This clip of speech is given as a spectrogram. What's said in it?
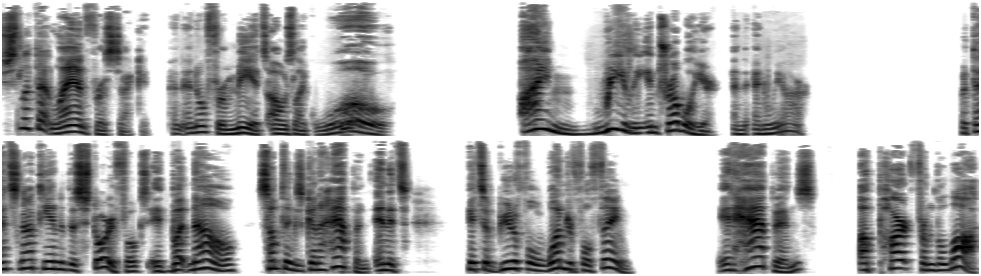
Just let that land for a second. And I know for me, it's always like, whoa, I'm really in trouble here. And, and we are. But that's not the end of the story, folks. It, but now something's going to happen. And it's, it's a beautiful, wonderful thing. It happens apart from the law.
